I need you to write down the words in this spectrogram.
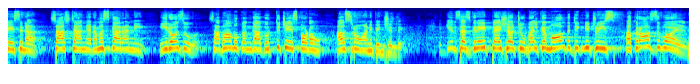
చేసిన సాష్టాంగ నమస్కారాన్ని ఈరోజు సభాముఖంగా గుర్తు చేసుకోవడం అవసరం అనిపించింది. It gives us great pleasure to welcome all the dignitaries across the world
